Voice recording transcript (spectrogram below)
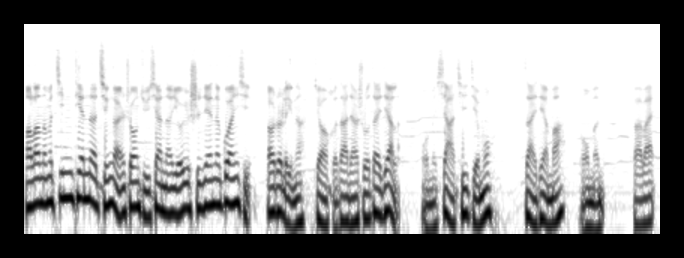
好了，那么今天的情感双曲线呢，由于时间的关系，到这里呢就要和大家说再见了。我们下期节目再见吧，朋友们，拜拜。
